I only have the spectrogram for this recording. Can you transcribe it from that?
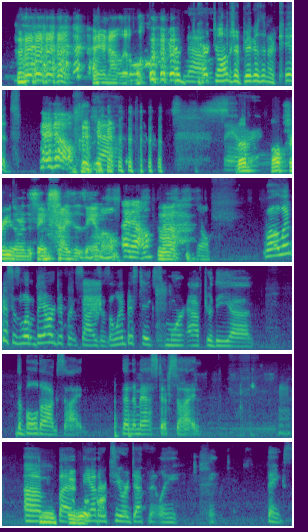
they're not little. No. Her dogs are bigger than her kids. I know. Yeah. They Well- are. All three of them are the same size as ammo. I know. Uh, Well, Olympus is little. They are different sizes. Olympus takes more after the uh, the bulldog side than the mastiff side. Um, but the other two are definitely. Thanks.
